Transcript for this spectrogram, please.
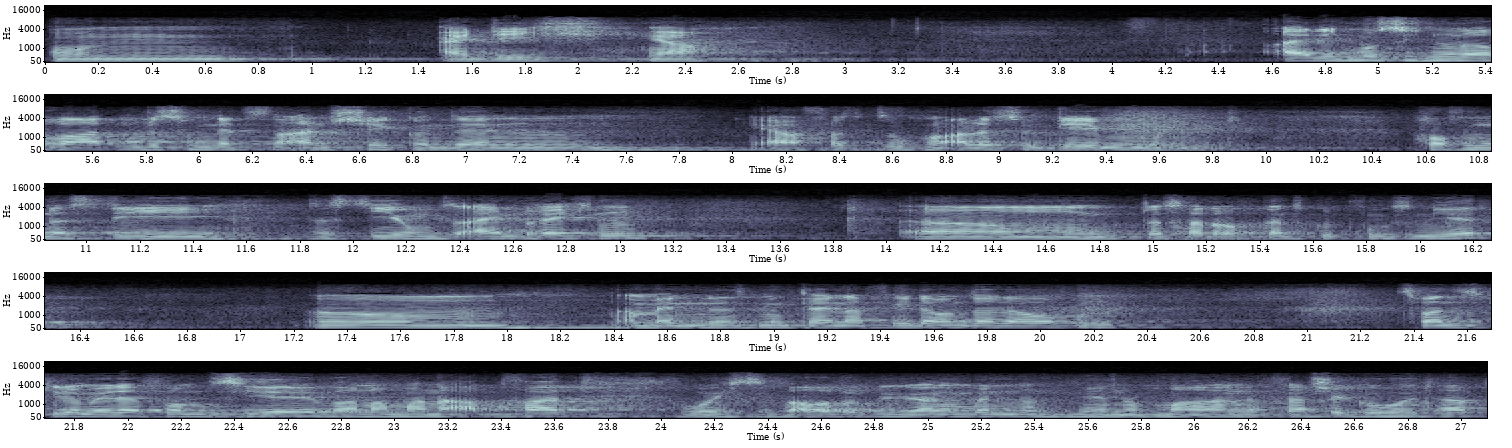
Und eigentlich, ja, eigentlich musste ich nur noch warten bis zum letzten Anstieg und dann ja, versuchen alles zu geben und hoffen, dass die, dass die Jungs einbrechen. Ähm, das hat auch ganz gut funktioniert. Ähm, am Ende ist mir ein kleiner Fehler unterlaufen. 20 Kilometer vom Ziel war nochmal eine Abfahrt, wo ich zum Auto gegangen bin und mir nochmal eine Flasche geholt habe.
